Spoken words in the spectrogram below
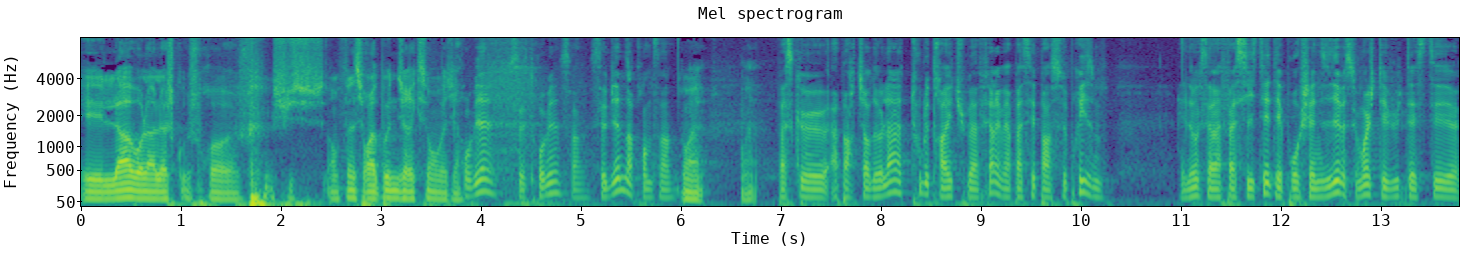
Et là, voilà, là, je, je crois, je, suis enfin sur la bonne direction, on va dire. Trop bien, c'est trop bien ça. C'est bien d'apprendre ça. Ouais, Parce que à partir de là, tout le travail que tu vas faire, il va passer par ce prisme. Et donc ça va faciliter tes prochaines idées. Parce que moi, je t'ai vu tester, euh,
